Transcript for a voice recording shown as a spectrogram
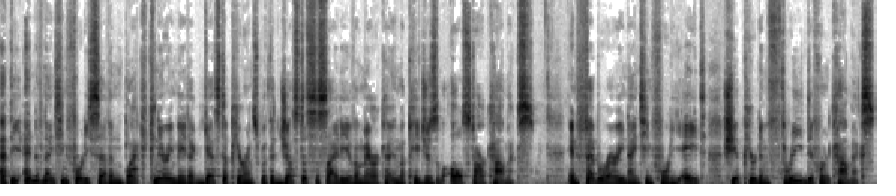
At the end of 1947, Black Canary made a guest appearance with the Justice Society of America in the pages of All Star Comics. In February 1948, she appeared in three different comics,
